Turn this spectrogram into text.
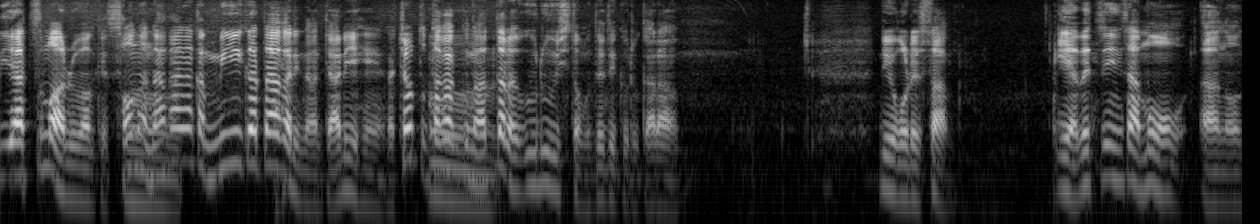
やつもあるわけ。そんなうん。なかなか右肩上がりなんてありえへんやんか。ちょっと高くなったら売る人も出てくるから。で俺さいや別にさもうあの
